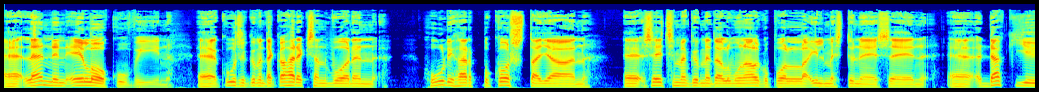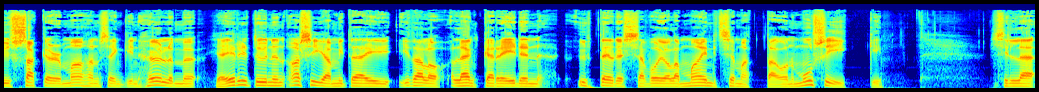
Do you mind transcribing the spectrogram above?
äh, lännen elokuviin. Äh, 68 vuoden Huuliharppu Kostajaan – 70-luvun alkupuolella ilmestyneeseen Duck You Sucker maahansenkin hölmö. Ja erityinen asia, mitä ei italo-länkkäreiden yhteydessä voi olla mainitsematta, on musiikki. Sillä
